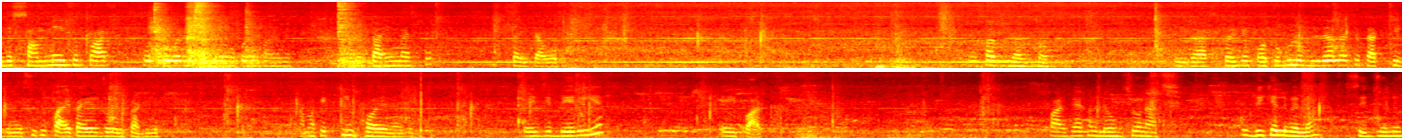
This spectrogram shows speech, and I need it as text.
আমাদের সামনেই তো পার্ক করতে এরকম করে হয় না। আমাদের টাইম আছে, তাই যাব। সব বিড়াল সব। এই রাস্তায় যে কতগুলো বিড়াল আছে, তার ঠিক নেই, শুধু পায়ে পায়ে জোর কাটবে। আমাকে কি ভয় লাগে। এই যে বেরিয়ে, এই পার্ক। পার্কে এখন লোকজন আছে। তো বিকেলবেলা, সেই জন্য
